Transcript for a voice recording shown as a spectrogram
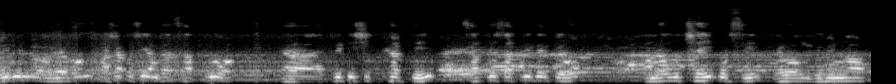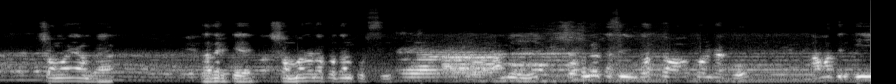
বিভিন্ন এবং পাশাপাশি আমরা ছাত্র কৃতি শিক্ষার্থী, ছাত্রছাত্রীদেরকেও আমরা উৎসাহী করছি এবং বিভিন্ন সময়ে আমরা তাদেরকে সম্মাননা প্রদান করছি। আমি সকলের কাছে আহ্বান রাখব আমাদের এই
